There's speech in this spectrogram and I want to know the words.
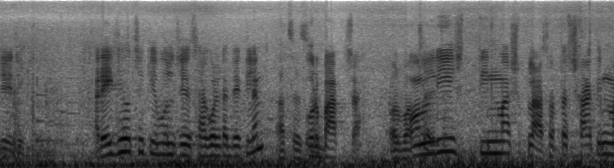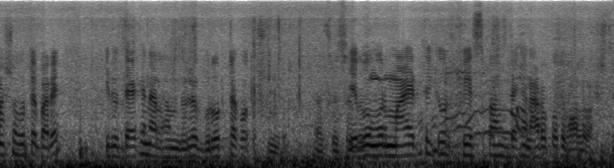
জি জি। আর এই যে হচ্ছে কেবল যে ছাগলটা দেখলেন আচ্ছা আচ্ছা। ওর বাচ্চা। ওর অনলি তিন মাস প্লাস অর্থাৎ সাড়ে তিন মাসও হতে পারে কিন্তু দেখেন আলহামদুলিল্লাহ গ্রোথটা কত সুন্দর। আচ্ছা এবং ওর মায়ের থেকে ওর ফেস পাঞ্চ দেখেন আরও কত ভালো আসছে।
